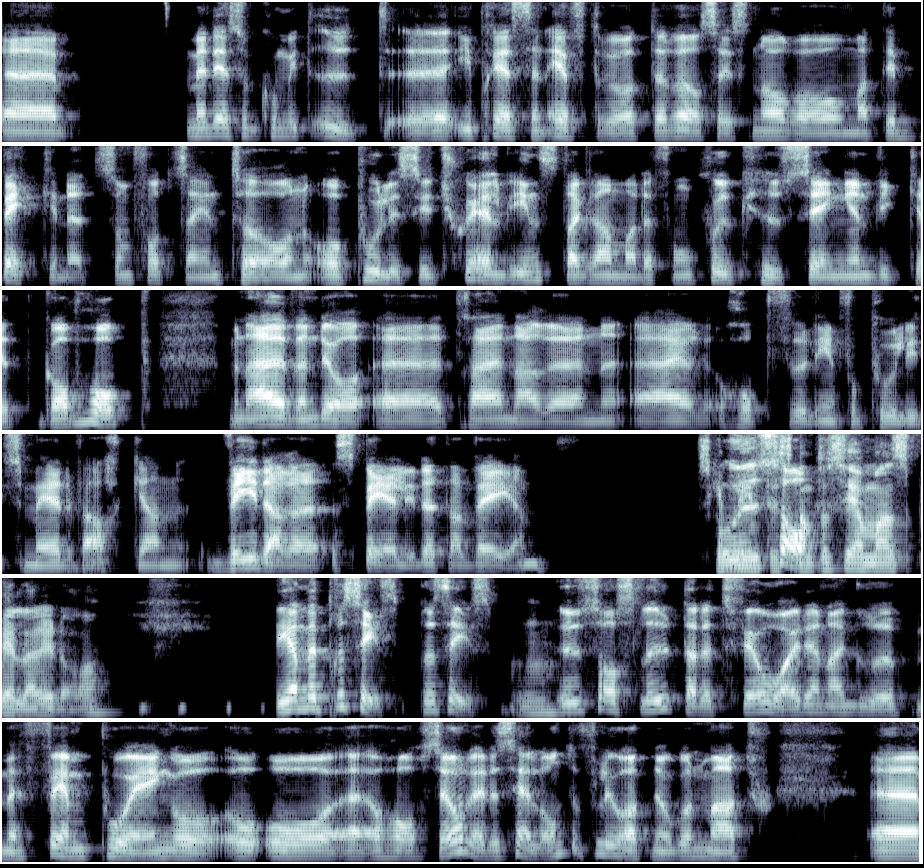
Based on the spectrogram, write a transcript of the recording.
Eh, men det som kommit ut eh, i pressen efteråt, det rör sig snarare om att det är bäckenet som fått sig en törn och Pulisic själv instagrammade från sjukhussängen, vilket gav hopp. Men även då eh, tränaren är hoppfull inför Pulisic medverkan vidare spel i detta VM. Det ska bli USA... intressant att se om han spelar idag. Ja men precis, precis. Mm. USA slutade tvåa i denna grupp med fem poäng och, och, och eh, har således heller inte förlorat någon match. Eh,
